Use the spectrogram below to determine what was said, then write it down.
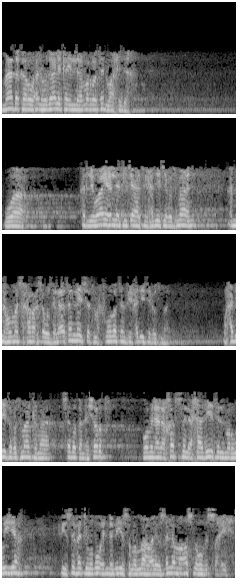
ما ذكروا عنه ذلك إلا مرة واحدة. والرواية التي جاءت في حديث عثمان أنه مسح رأسه ثلاثا ليست محفوظة في حديث عثمان. وحديث عثمان كما سبق أن أشرت هو من الأخص الأحاديث المروية في صفة وضوء النبي صلى الله عليه وسلم وأصله في الصحيح.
